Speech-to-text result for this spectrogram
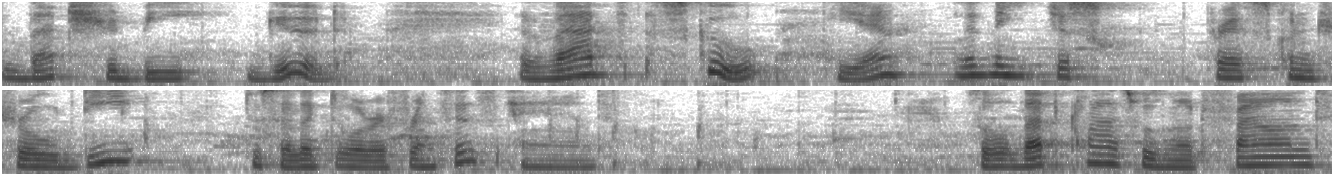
that should be good. That school here let me just press ctrl D to select all references and so that class was not found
